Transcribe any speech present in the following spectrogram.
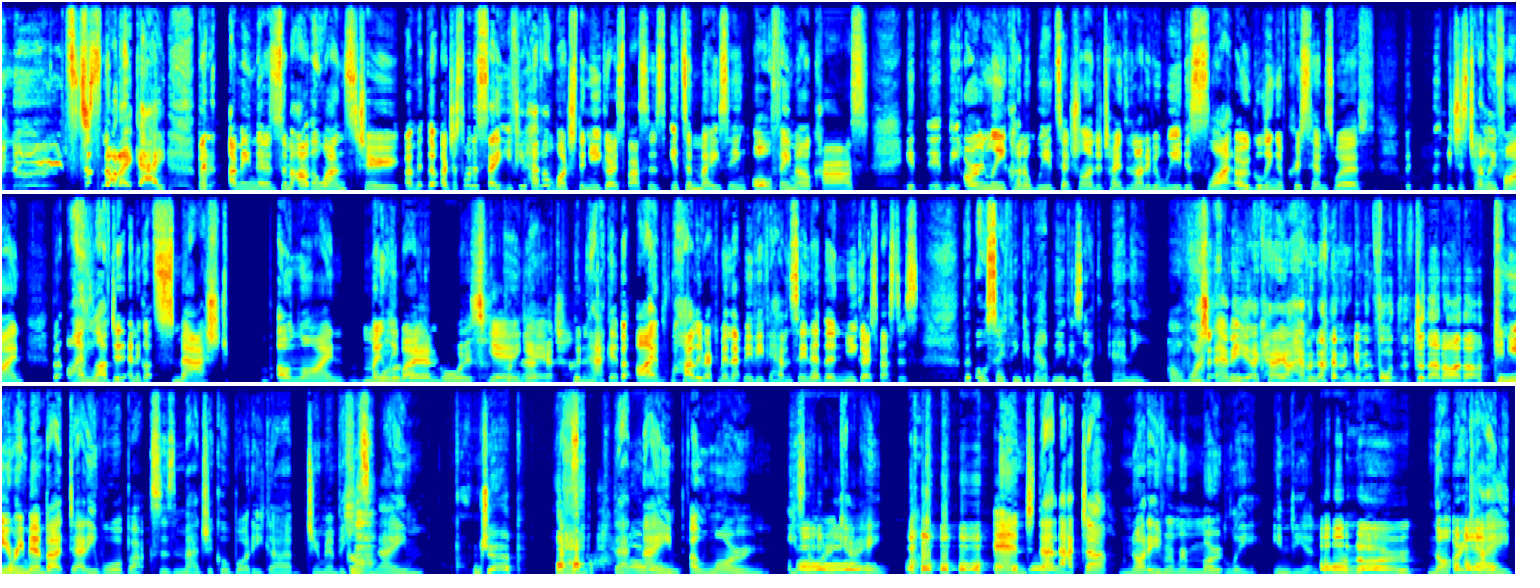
just not okay. But I mean, there's some other ones too. I mean, I just want to say, if you haven't watched the new Ghostbusters, it's amazing. All female cast. It, it the only kind of weird sexual undertones, and not even weird, is slight ogling of Chris Hemsworth, but which is totally fine. But I loved it, and it got smashed online All mainly the by band boys. yeah, couldn't hack yeah, it. couldn't hack it. But I highly recommend that movie if you haven't seen it, the new Ghostbusters. But also think about movies like Annie. Oh, what Annie? Okay, I haven't I haven't given thought to that either. Can you What? remember Daddy Warbucks' magical bodyguard? Do you remember his name? Punjab. That's, that oh, name alone is not Oh. okay. And that actor, not even remotely Indian. Oh no. Not Oh. okay.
